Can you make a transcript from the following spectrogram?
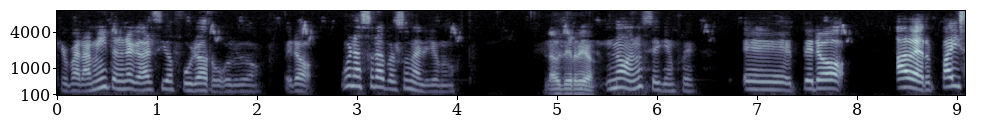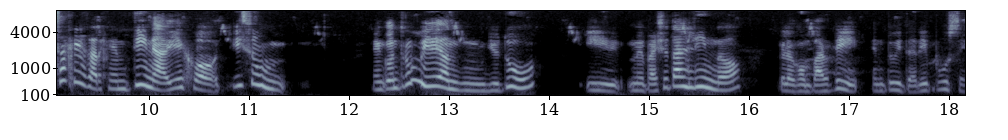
que para mí tendría que haber sido furor, boludo. Pero una sola persona le dio me gusta. Lauti Río. No, no sé quién fue. Eh, pero, a ver, paisajes de Argentina, viejo. Hice un. Encontré un video en YouTube y me pareció tan lindo que lo compartí en Twitter y puse.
